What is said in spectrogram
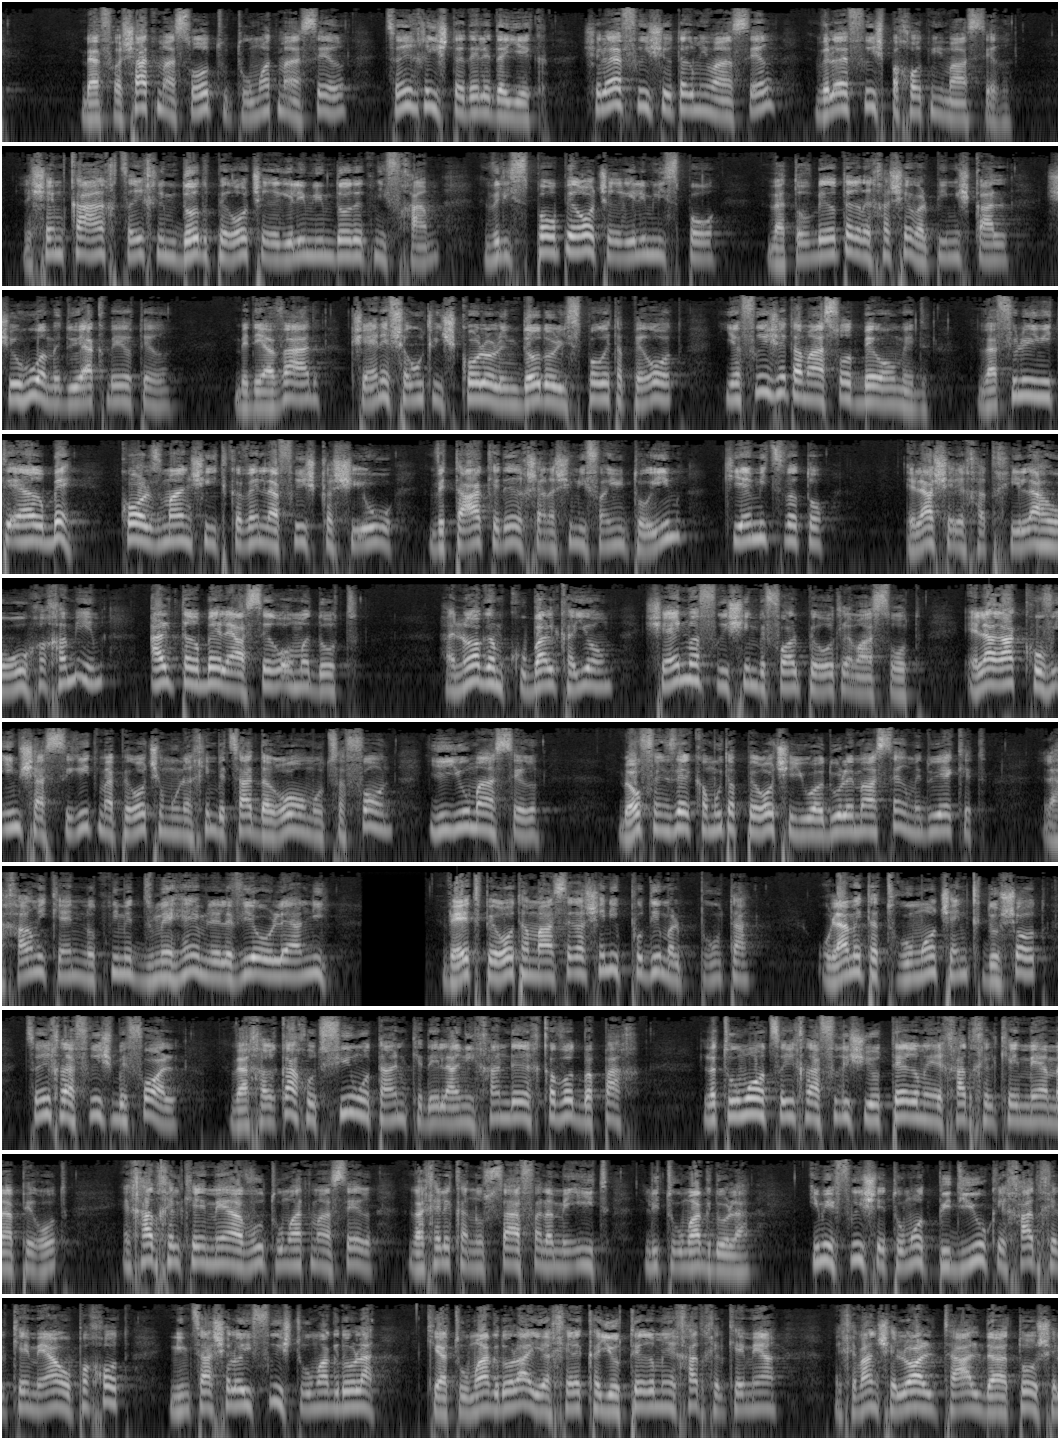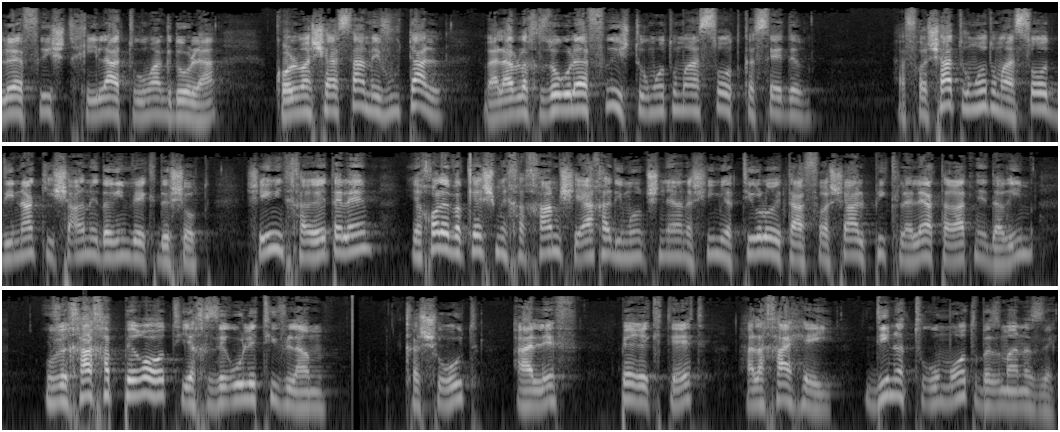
בהפרשת מעשרות ותרומות מעשר צריך להשתדל לדייק, שלא יפריש יותר ממעשר ולא יפריש פחות ממעשר. לשם כך צריך למדוד פירות שרגילים למדוד את נפחם, ולספור פירות שרגילים לספור, והטוב ביותר לחשב על פי משקל, שהוא המדויק ביותר. בדיעבד, כשאין אפשרות לשקול או למדוד או לספור את הפירות, יפריש את המעשרות בעומד, ואפילו אם יטעה הרבה, כל זמן שהתכוון להפריש כשיעור וטעה כדרך שאנשים לפעמים טועים, קיים מצוותו. אלא שלכתחילה הורו חכמים, אל תרבה לעשר עומדות. הנוהג המקובל כיום, שאין מפרישים בפועל פירות למעשרות, אלא רק קובעים שעשירית מהפירות שמונחים בצד דרום או צפון יהיו מעשר. באופן זה כמות הפירות שיועדו למעשר מדויקת. לאחר מכן נותנים את דמיהם ללוי או לעני, ואת פירות המעשר השני פודים על פרוטה. אולם את התרומות שהן קדושות צריך להפריש בפועל, ואחר כך עוטפים אותן כדי להניחן דרך כבוד בפח. לתרומות צריך להפריש יותר מ-1 חלקי 100 מהפירות, 1 חלקי 100 עבור תרומת מעשר, והחלק הנוסף על המאית לתרומה גדולה. אם הפריש לתרומות בדיוק 1 חלקי 100 או פחות, נמצא שלא הפריש תרומה גדולה, כי התרומה הגדולה היא החלק היותר מ-1 חלקי 100. מכיוון שלא עלתה על דעתו שלא יפריש תחילה תרומה גדולה, כל מה שעשה מבוטל, ועליו לחזור ולהפריש תרומות ומעשרות כסדר. הפרשת תרומות ומעשרות דינה כשאר נדרים והקדשות, שאם יתחרט עליהם, יכול לבקש מחכם שיחד עם עוד שני אנשים יתיר לו את ההפרשה על פי כללי התרת נדרים, ובכך הפירות יחזרו לטבלם. כשרות א', פרק ט', הלכה ה', דין התרומות בזמן הזה.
